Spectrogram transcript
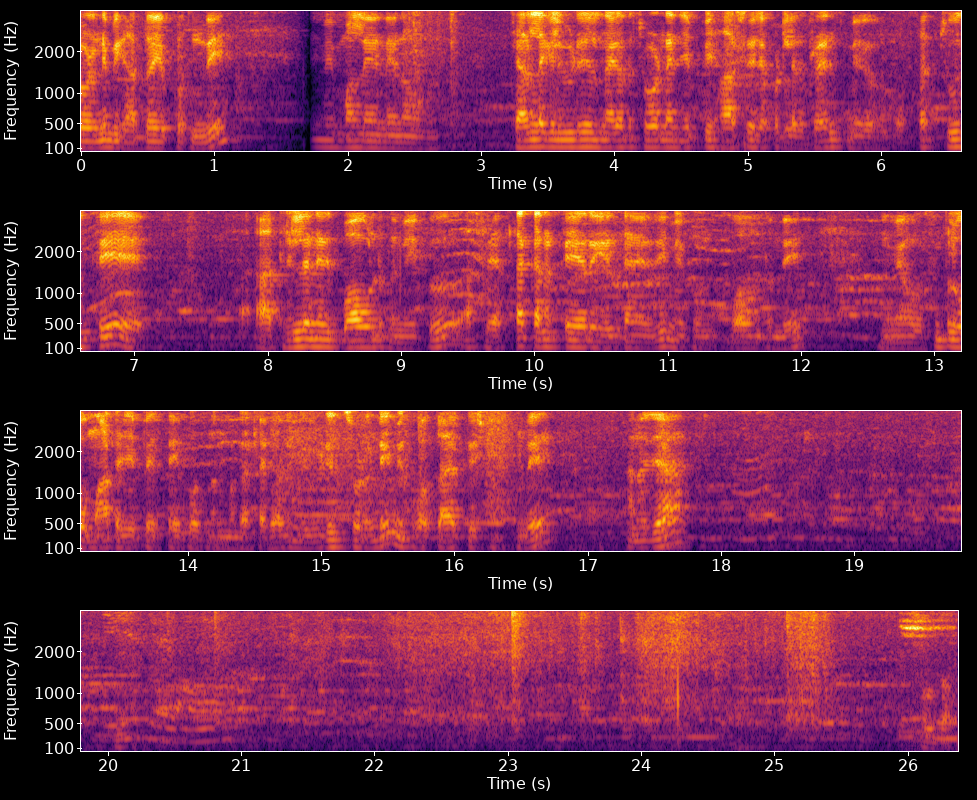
చూడండి మీకు అర్థమైపోతుంది. మిమ్మల్ని నేను ఛానల్కి వీడియోలు నాకు చూడండి అని చెప్పి హార్ష్గా చెప్పట్లేదు ఫ్రెండ్స్ మీరు ఒకసారి చూస్తే ఆ థ్రిల్ అనేది బాగుంటుంది మీకు. అసలు ఎట్లా కనెక్ట్ అయ్యారు ఏంటి అనేది మీకు బాగుంటుంది. మేము సింపుల్గా మాట చెప్పేస్తే అయిపోతుంది అనమాట అట్లా కాదు మీరు వీడియోస్ చూడండి మీకు ఒక క్లారిఫికేషన్ వస్తుంది. అనుజ? చూద్దాం.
